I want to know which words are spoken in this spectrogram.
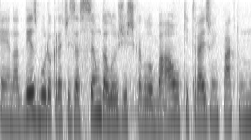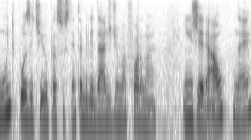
é, na desburocratização da logística global, que traz um impacto muito positivo para a sustentabilidade de uma forma em geral, né?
